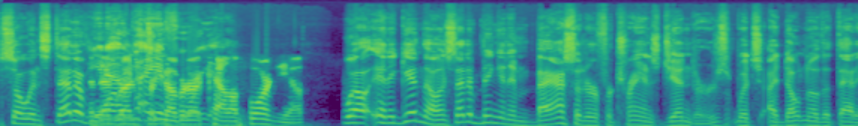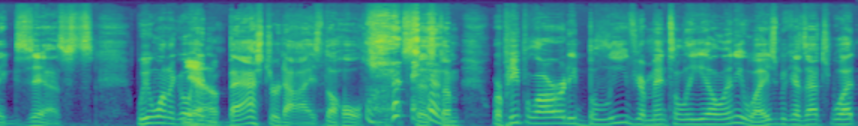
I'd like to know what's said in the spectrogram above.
So instead of And then know, run for paying governor of. California. Well, and again, though, instead of being an ambassador for transgenders, which I don't know that that exists, we want to go ahead and bastardize the whole system where people already believe you're mentally ill, anyways, because that's what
